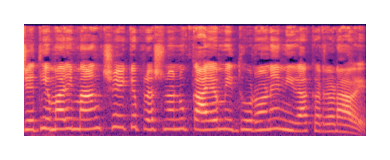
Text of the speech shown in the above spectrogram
જેથી અમારી માંગ છે કે પ્રશ્નનું કાયમી ધોરણે નિરાકરણ આવે.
